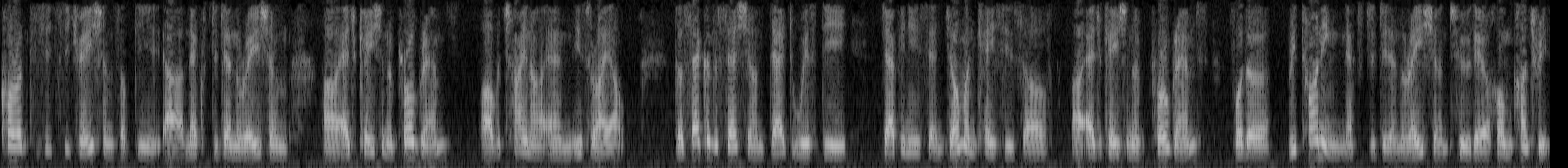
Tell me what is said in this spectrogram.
current si- situations of the uh, next generation uh, educational programs of China and Israel. The second session dealt with the Japanese and German cases of uh, educational programs for the returning next generation to their home countries.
